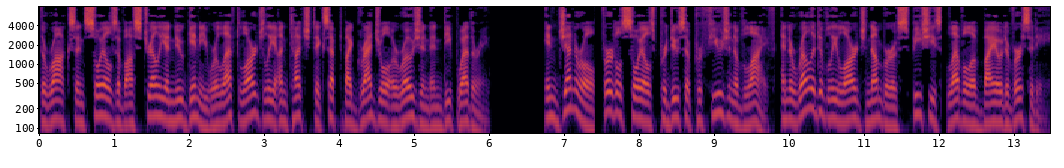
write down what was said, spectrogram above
the rocks and soils of Australia-New Guinea were left largely untouched except by gradual erosion and deep weathering. In general, fertile soils produce a profusion of life, and a relatively large number of species, level of biodiversity.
